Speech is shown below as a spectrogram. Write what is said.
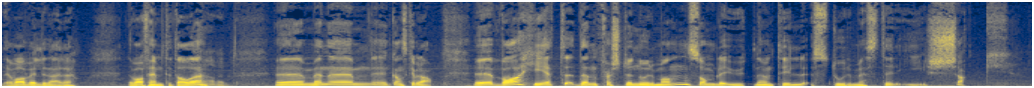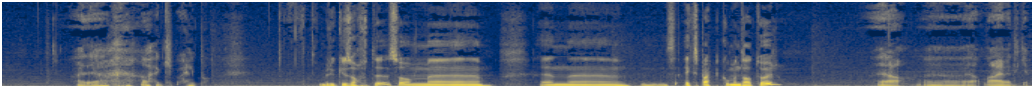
det var veldig nære. Det var 50-tallet, Ja, eh, men eh, ganske bra. Eh, hva het den første nordmannen som ble utnevnt til stormester i sjakk? Nei, det har jeg ikke peiling på. Brukes ofte som en ekspertkommentator. Ja, ja. Nei, jeg vet ikke.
